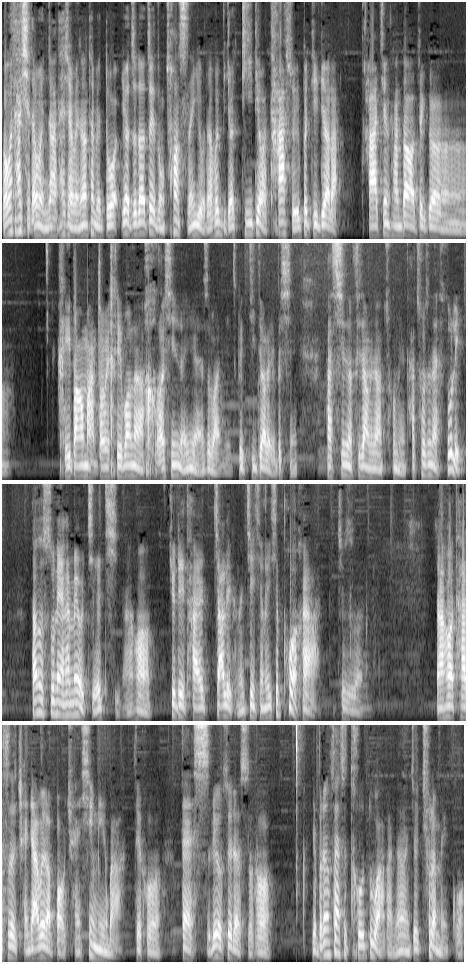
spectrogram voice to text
包括他写的文章，他写文章特别多。要知道，这种创始人有的会比较低调，他属于不低调的，他经常到这个。黑帮嘛，作为黑帮的核心人员是吧？你这个低调了也不行。他现在非常非常出名，他出生在苏联，当时苏联还没有解体，然后就对他家里可能进行了一些迫害啊，就是，然后他是全家为了保全性命吧，最后在十六岁的时候，也不能算是偷渡啊，反正就去了美国，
